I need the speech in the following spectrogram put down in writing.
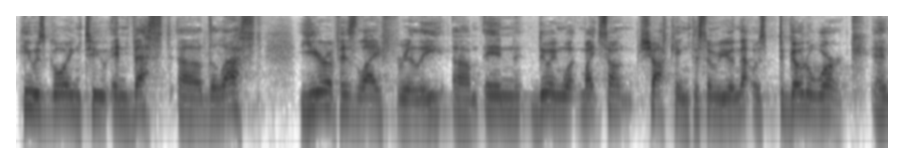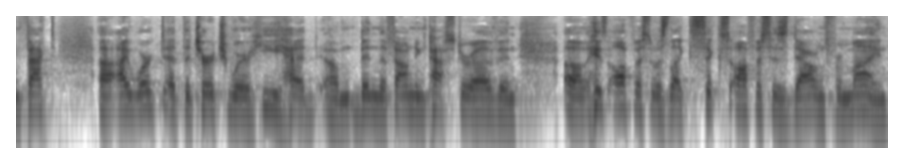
he was going to invest uh, the last year of his life, really, um, in doing what might sound shocking to some of you, and that was to go to work. In fact, uh, I worked at the church where he had um, been the founding pastor of, and uh, his office was like six offices down from mine.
